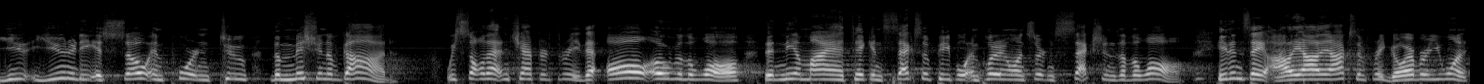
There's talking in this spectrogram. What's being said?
U- unity is so important to the mission of God. We saw that in chapter 3, that all over the wall, that Nehemiah had taken sects of people and put it on certain sections of the wall. He didn't say, Ali, Ali, oxen free, go wherever you want.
